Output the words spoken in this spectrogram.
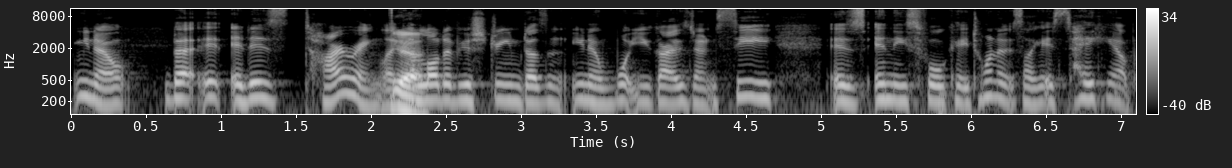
You know, but it, it is tiring. Like Yeah. a lot of your stream doesn't. You know what you guys don't see is in these 4K tournaments. Like it's taking up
